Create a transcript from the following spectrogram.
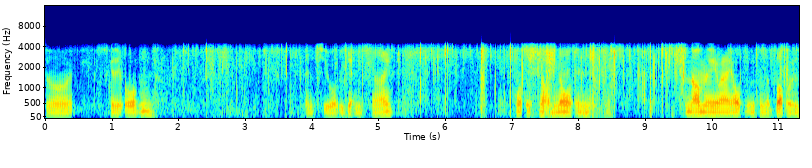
So, let's get it open and see what we get inside. Well, it's not a note in Normally when I open them from the bottom,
